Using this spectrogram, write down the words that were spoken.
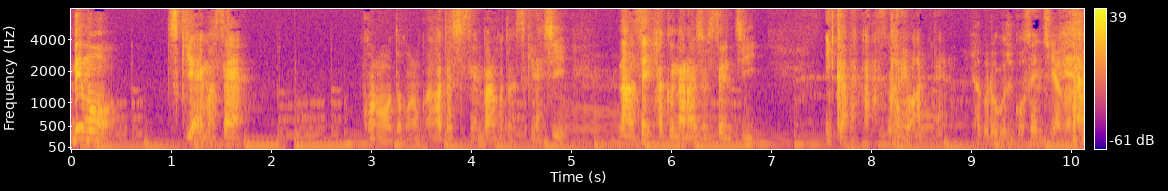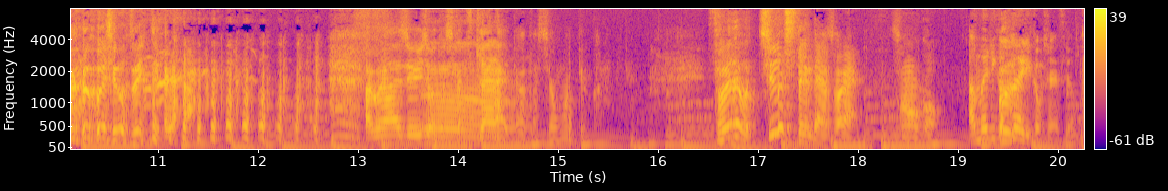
でも付き合いません。この男の子は。私先輩のことが好きだしなん。せ1 7 0センチ以下だから彼はみたいな165センチやから。155センチだから。170以上としか付き合えないって私思ってるから。それでもチューしてんだよそれ。その子。アメリカ帰りかもしれないですよ、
